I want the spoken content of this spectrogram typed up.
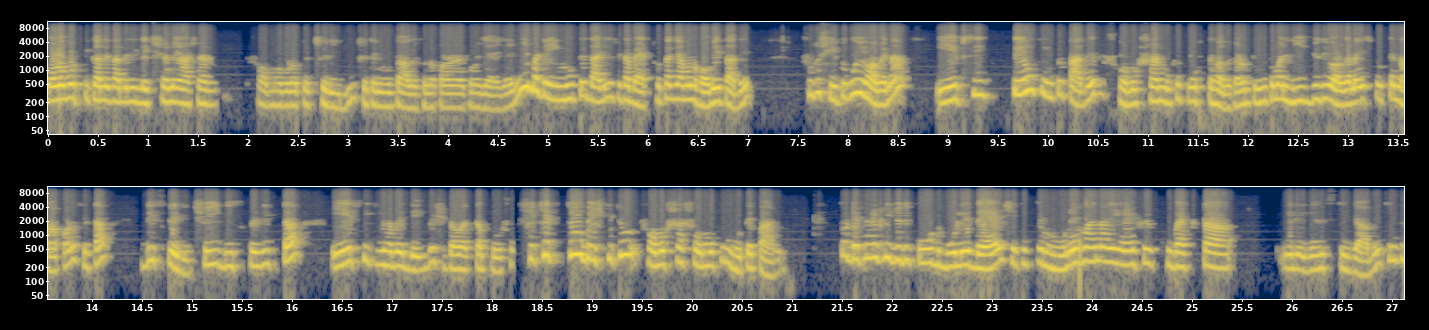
পরবর্তীকালে তাদের ইলেকশনে আসার সম্ভাবনা তো ছেড়েই দিই সেটা নিয়ে তো আলোচনা করার কোনো জায়গায় নেই বাট এই মুহূর্তে দাঁড়িয়ে সেটা ব্যর্থতা যেমন হবে তাদের, শুধু সেটুকুই হবে না এএফসি তেও কিন্তু তাদের সমস্যার মুখে পড়তে হবে, কারণ তুমি তোমার লিগ যদি অর্গানাইজ করতে না পারো সেটা ডিসক্রেডিট সেই ডিসক্রেডিটটা এএফসি কীভাবে দেখবে সেটাও একটা প্রশ্ন, সেক্ষেত্রেও বেশ কিছু সমস্যার সম্মুখীন হতে পারে। তো ডেফিনেটলি যদি কোর্ট বলে দেয়, সেক্ষেত্রে মনে হয় না এআইএফএফ খুব একটা এর এগেনস্টে যাবে, কিন্তু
